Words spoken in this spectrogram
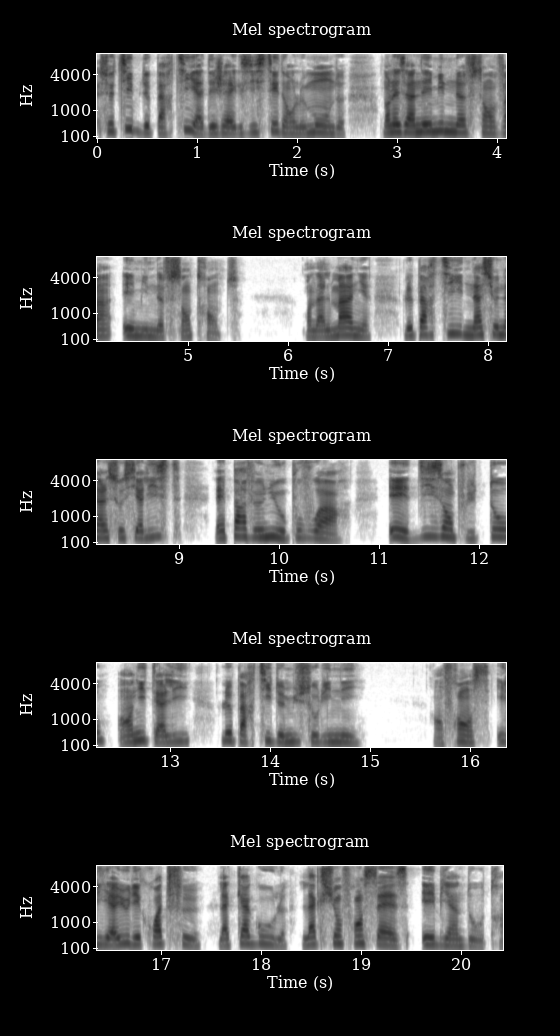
Ce type de parti a déjà existé dans le monde dans les années 1920 et 1930. En Allemagne, le Parti national-socialiste est parvenu au pouvoir et dix ans plus tôt, en Italie, le parti de Mussolini. En France, il y a eu les Croix de Feu, la Cagoule, l'Action française et bien d'autres.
